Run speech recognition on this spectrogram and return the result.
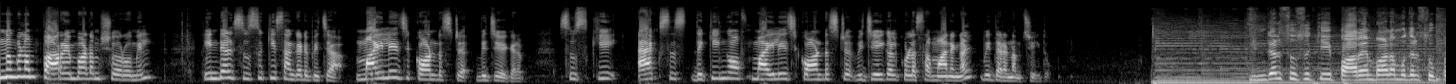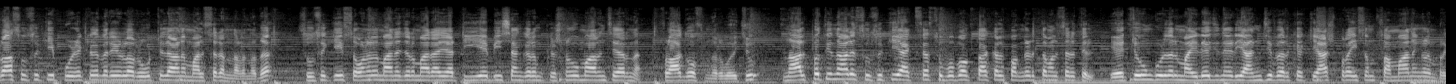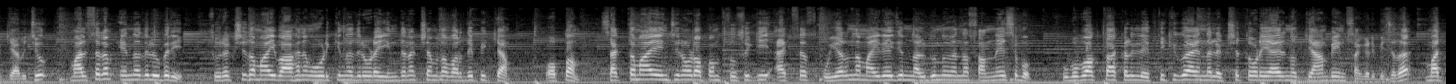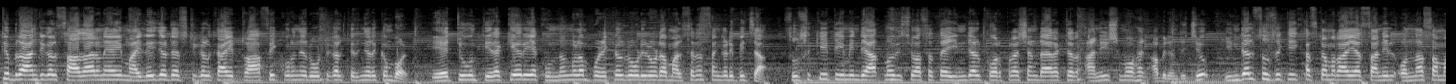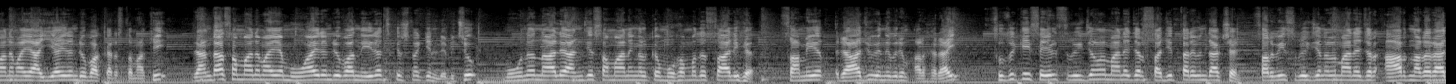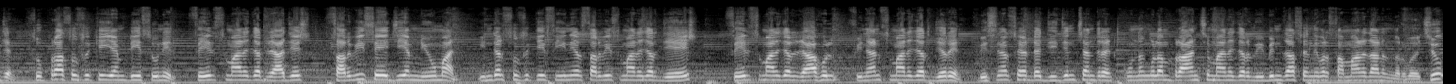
കുന്നംകുളം പാറയമ്പാടം ഷോറൂമിൽ ഇന്റൽ സുസുക്കി സംഘടിപ്പിച്ച mileage contest വിജയകരം. Suzuki Access the king of mileage contest വിജയികൾക്കുള്ള സമ്മാനങ്ങൾ വിതരണം ചെയ്തു. ഇന്റൽ സുസുക്കി പാറയമ്പാടം മുതൽ സുപ്ര സുസുക്കി പുഴയ്ക്കൽ വരെയുള്ള റൂട്ടിലാണ് മത്സരം നടന്നത്. സുസുക്കി സോണൽ മാനേജർമാരായ ടി എ ബി ശങ്കറും കൃഷ്ണകുമാറും ചേർന്ന് ഫ്ളാഗ് ഓഫ് നിർവഹിച്ചു. നാൽപ്പത്തിനാല് സുസുക്കി ആക്സസ് ഉപഭോക്താക്കൾ പങ്കെടുത്ത മത്സരത്തിൽ ഏറ്റവും കൂടുതൽ മൈലേജ് നേടിയ അഞ്ച് പേർക്ക് ക്യാഷ് പ്രൈസും സമ്മാനങ്ങളും പ്രഖ്യാപിച്ചു. മത്സരം എന്നതിലുപരി സുരക്ഷിതമായി വാഹനം ഓടിക്കുന്നതിലൂടെ ഇന്ധനക്ഷമത വർദ്ധിപ്പിക്കാം. ഒപ്പം ശക്തമായ എഞ്ചിനോടൊപ്പം സുസുക്കി ആക്സസ് ഉയർന്ന മൈലേജും നൽകുന്നുവെന്ന സന്ദേശവും ഉപഭോക്താക്കളിൽ എത്തിക്കുക എന്ന ലക്ഷ്യത്തോടെയായിരുന്നു ക്യാമ്പയിൻ സംഘടിപ്പിച്ചത്. മറ്റു ബ്രാൻഡുകൾ സാധാരണയായി മൈലേജ് ടെസ്റ്റുകൾക്കായി ട്രാഫിക് കുറഞ്ഞ റൂട്ടുകൾ തിരഞ്ഞെടുക്കുമ്പോൾ ഏറ്റവും തിരക്കേറിയ കുന്നംകുളം പുഴയ്ക്കൽ റോഡിലൂടെ മത്സരം സംഘടിപ്പിച്ച സുസുക്കി ടീമിന്റെ ആത്മവിശ്വാസത്തെ ഇന്റൽ കോർപ്പറേഷൻ ഡയറക്ടർ അനീഷ് മോഹൻ അഭിനന്ദിച്ചു. ഇന്റൽ സുസുക്കി കസ്റ്റമറായ സനിൽ ഒന്നാം സമ്മാനമായ അയ്യായിരം രൂപ കരസ്ഥമാക്കി. രണ്ടാം സമ്മാനമായ മൂവായിരം രൂപ നീരജ് കൃഷ്ണയ്ക്കും ലഭിച്ചു. മൂന്ന് നാല് അഞ്ച് സമ്മാനങ്ങൾക്ക് മുഹമ്മദ് സാലിഹ് സമീർ രാജു എന്നിവരും അർഹരായി. Suzuki sales regional manager Sajith Aravindakshan service regional manager R Natarajan Supra Suzuki M D Sunil sales manager Rajesh service A G M Newman inter Suzuki senior service manager Jayesh sales manager Rahul finance manager Jerin business head Jijin Chandran Kunnamkulam branch manager Vipin Das എന്നിവർ സമ്മാനദാനം നിർവഹിച്ചു.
